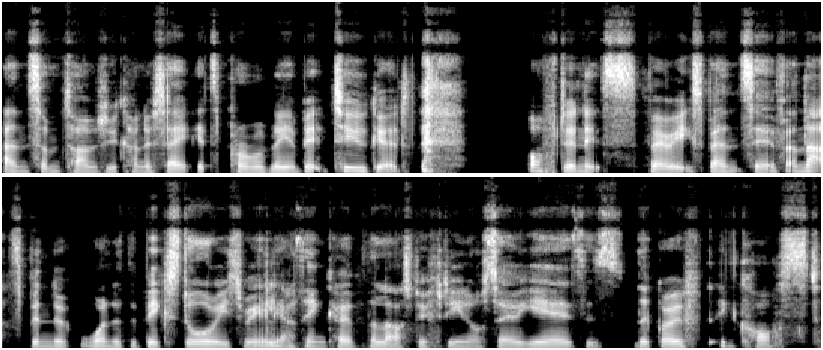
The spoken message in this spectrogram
And sometimes we kind of say it's probably a bit too good. Often it's very expensive. And that's been one of the big stories, really, I think, over the last 15 or so years is the growth in cost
